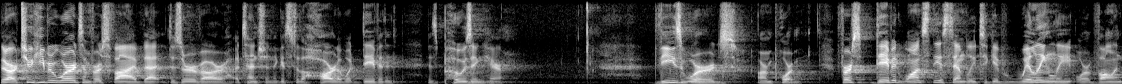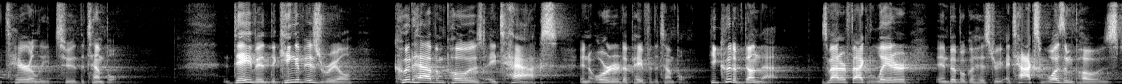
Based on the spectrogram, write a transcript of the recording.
There are two Hebrew words in verse 5 that deserve our attention. It gets to the heart of what David is posing here. These words are important. First, David wants the assembly to give willingly or voluntarily to the temple. David, the king of Israel, could have imposed a tax in order to pay for the temple. He could have done that. As a matter of fact, later in biblical history, a tax was imposed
